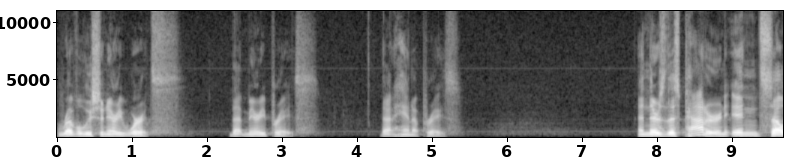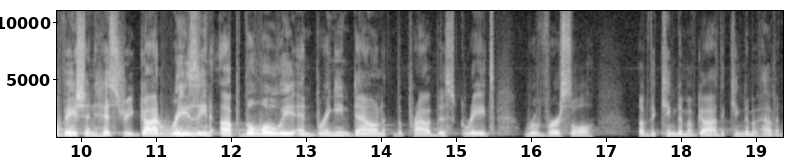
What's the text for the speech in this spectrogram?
revolutionary words that Mary prays, that Hannah prays. And there's this pattern in salvation history God raising up the lowly and bringing down the proud, this great reversal of the kingdom of God, the kingdom of heaven.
